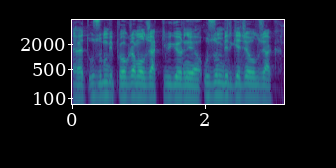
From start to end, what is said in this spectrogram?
Evet uzun bir program olacak gibi görünüyor. Uzun bir gece olacak.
